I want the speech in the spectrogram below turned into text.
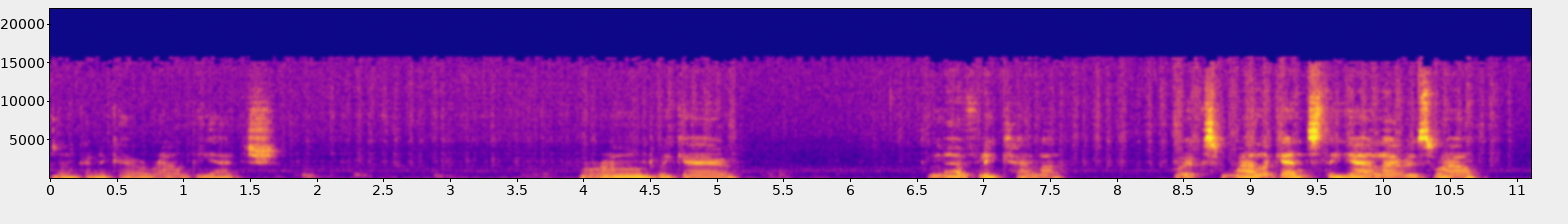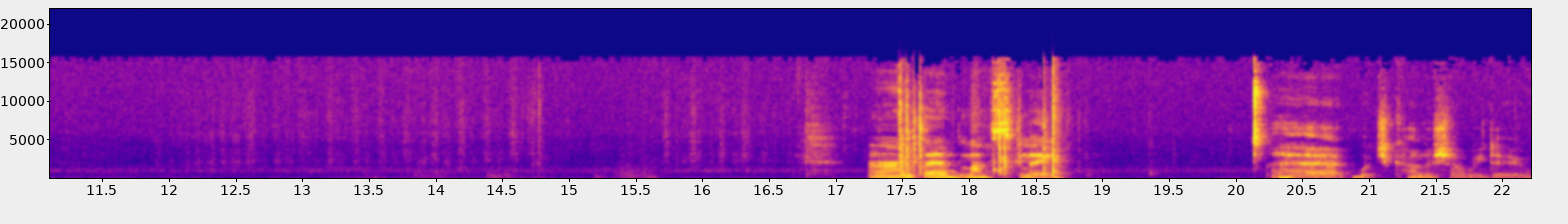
And I'm going to go around the edge. Around we go. Lovely colour. Works well against the yellow as well. And then lastly, uh, which colour shall we do?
